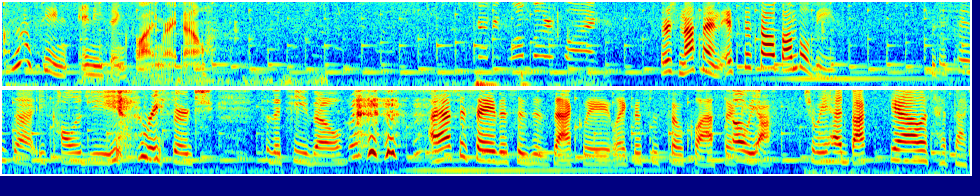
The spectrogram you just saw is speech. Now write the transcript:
I'm not seeing anything flying right now. Grabbing one butterfly. There's nothing. It's just all bumblebees. This is uh, ecology research to the T though. I have to say this is exactly, like this is so classic. oh yeah. Should we head back? Yeah, let's head back.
